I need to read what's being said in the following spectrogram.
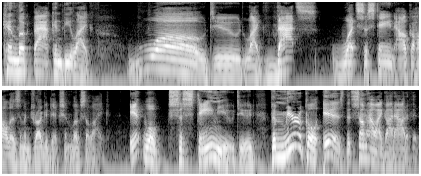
can look back and be like, whoa, dude, like that's what sustained alcoholism and drug addiction looks like. It will sustain you, dude. The miracle is that somehow I got out of it.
